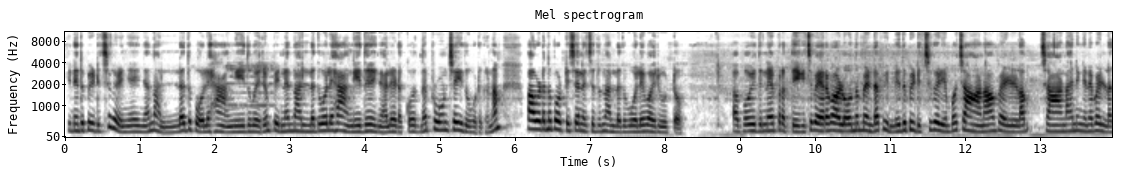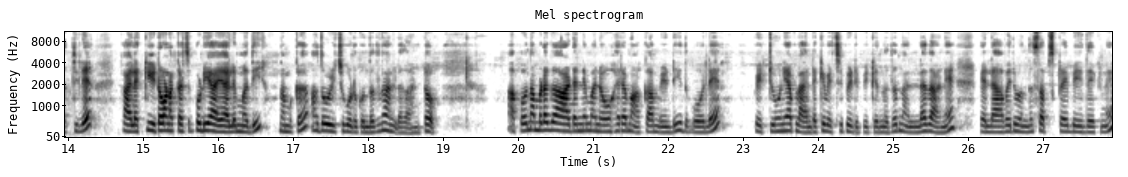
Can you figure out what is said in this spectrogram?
പിന്നെ ഇത് പിടിച്ച് കഴിഞ്ഞ് കഴിഞ്ഞാൽ നല്ലതുപോലെ ഹാങ് ചെയ്ത് വരും. പിന്നെ നല്ലതുപോലെ ഹാങ് ചെയ്ത് കഴിഞ്ഞാൽ ഇടയ്ക്ക് ഒന്ന് പ്രൂൺ ചെയ്ത് കൊടുക്കണം. അപ്പോൾ അവിടെ നിന്ന് പൊട്ടിച്ചനച്ചത് നല്ലതുപോലെ വരും കേട്ടോ അപ്പോൾ ഇതിനെ പ്രത്യേകിച്ച് വേറെ വളമൊന്നും വേണ്ട. പിന്നെ ഇത് പിടിച്ച് കഴിയുമ്പോൾ ചാണാൻ വെള്ളം ചാണാൻ ഇങ്ങനെ വെള്ളത്തിൽ കലക്കിയിട്ട് ഉണക്കപ്പൊടി ആയാലും മതി. നമുക്ക് അത് ഒഴിച്ചു കൊടുക്കുന്നത് നല്ലതാണ് കേട്ടോ അപ്പോൾ നമ്മുടെ ഗാർഡനെ മനോഹരമാക്കാൻ വേണ്ടി ഇതുപോലെ പെറ്റൂണിയ പ്ലാന്റൊക്കെ വെച്ച് പിടിപ്പിക്കുന്നത് നല്ലതാണ്. എല്ലാവരും ഒന്ന് സബ്സ്ക്രൈബ് ചെയ്തേക്കണേ.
